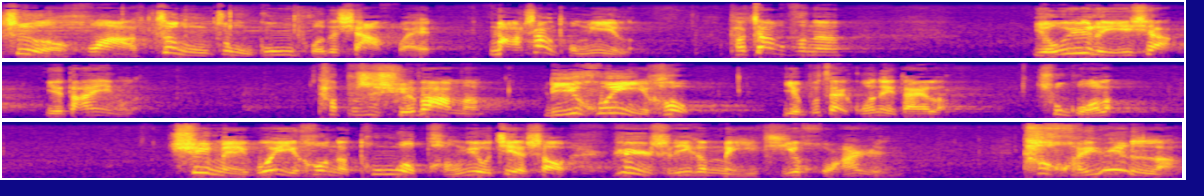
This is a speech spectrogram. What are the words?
这话正中公婆的下怀，马上同意了。她丈夫呢，犹豫了一下，也答应了。他不是学霸吗？离婚以后也不在国内待了，出国了。去美国以后呢，通过朋友介绍认识了一个美籍华人，她怀孕了。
